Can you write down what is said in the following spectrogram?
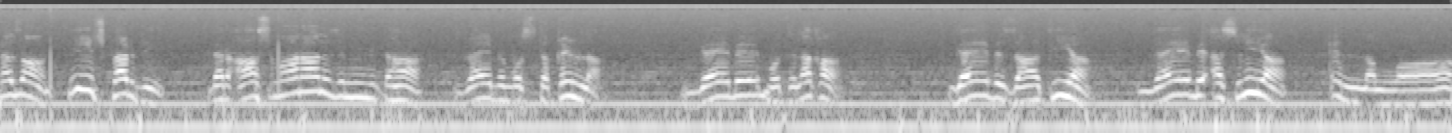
نزان ہیچ فردی در آسمانان زمین تہا غیب مستقلہ، غیب مطلقہ، غیب ذاتیہ۔ غیب اصلیہ الا اللہ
